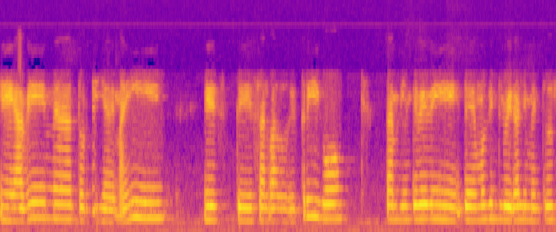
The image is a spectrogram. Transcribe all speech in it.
eh, avena, tortilla de maíz, este salvado de trigo, también debe debemos de incluir alimentos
